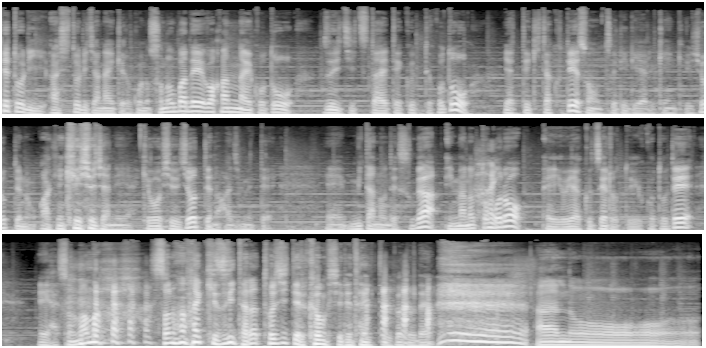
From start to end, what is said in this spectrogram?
手取り足取りじゃないけどこのその場で分かんないことを随時伝えていくってことをやっていきたくてその釣りリアル研究所っていうのをあ研究所じゃねえや教習所っていうのを初めて、えー 見たのですが今のところ、えー予約ゼロということで、えーそのまま そのまま気づいたら閉じてるかもしれないということであの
